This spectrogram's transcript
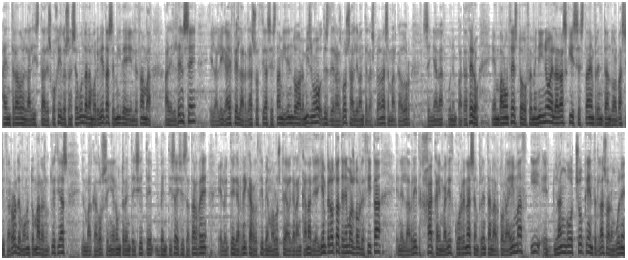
ha entrado en la lista de escogidos. En segunda, la Morevieta se mide en Lezama al Eldense. En la Liga F, la Real Sociedad se está midiendo ahora mismo desde las dos al Levante Las Planas. El marcador señala un empate En baloncesto femenino, el Araski se está enfrentando al Basi Ferrol. De momento, malas noticias. El marcador señala un 37-26 esta tarde. El Oite Guernica recibe Maloste al Gran Canaria. Y en pelota tenemos doble cita. En el Labrit, Jaca y Mariz Currena se enfrentan a Artola Imaz y el Durango choque entre Lazo Arangüene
